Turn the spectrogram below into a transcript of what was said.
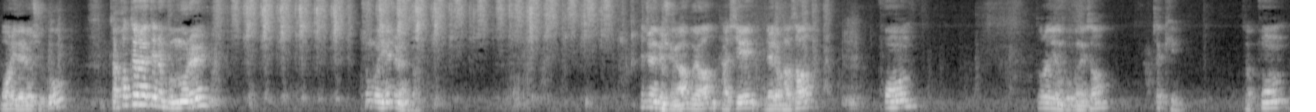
머리 내려주고. 자 커트를 할 때는 분무를 충분히 해주면서 해주는 게 중요하고요. 다시 내려가서 폼 떨어지는 부분에서 체킹. 자, 폼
